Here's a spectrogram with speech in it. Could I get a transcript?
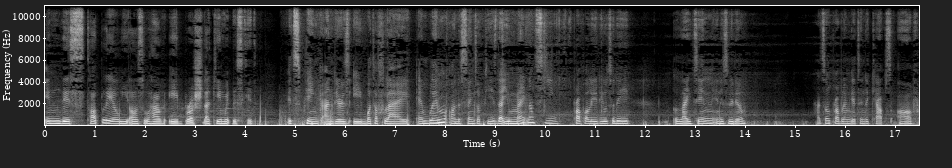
in this top layer, we also have a brush that came with this kit. It's pink and there's a butterfly emblem on the centerpiece that you might not see properly due to the lighting in this video had some problem getting the caps off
